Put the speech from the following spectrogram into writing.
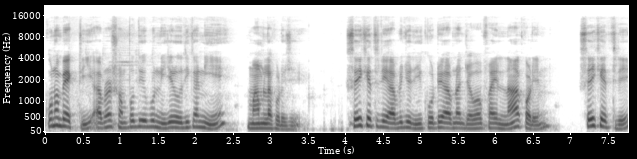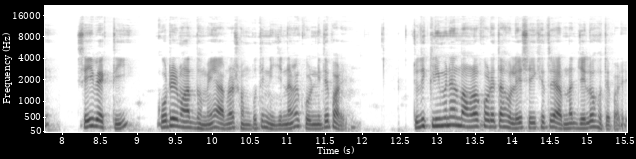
কোনো ব্যক্তি আপনার সম্পত্তির উপর নিজের অধিকার নিয়ে মামলা করেছে। সেই ক্ষেত্রে আপনি যদি কোর্টে আপনার জবাব ফাইল না করেন, সেই ক্ষেত্রে সেই ব্যক্তি কোর্টের মাধ্যমে আপনার সম্পত্তি নিজের নামে করে নিতে পারে। যদি ক্রিমিনাল মামলা করে তাহলে সেই ক্ষেত্রে আপনার জেলও হতে পারে।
